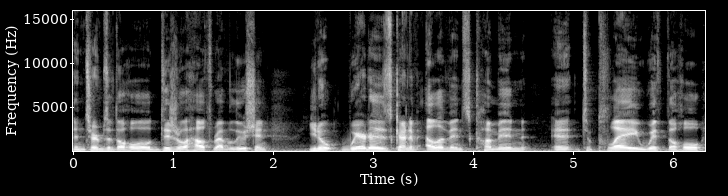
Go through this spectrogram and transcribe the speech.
in terms of the whole digital health revolution. You know, where does kind of Elevance come in uh, to play with the whole?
